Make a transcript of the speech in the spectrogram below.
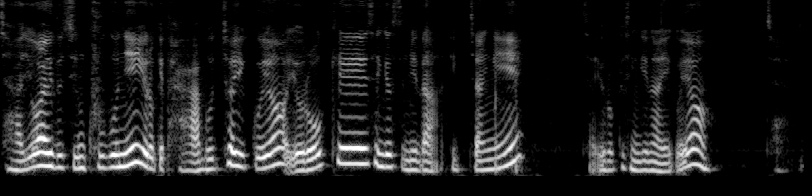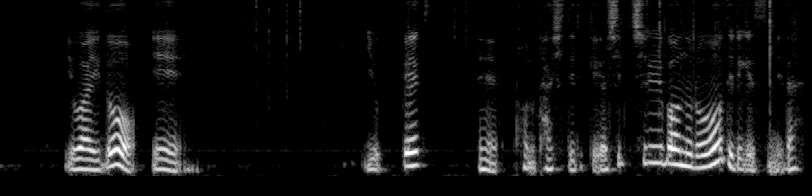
자, 이 아이도 지금 구근이 이렇게 다 묻혀 있고요. 이렇게 생겼습니다. 입장이. 자, 이렇게 생긴 아이고요. 자, 이 아이도, 예, 600, 예, 번호 다시 드릴게요. 17번으로 드리겠습니다.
